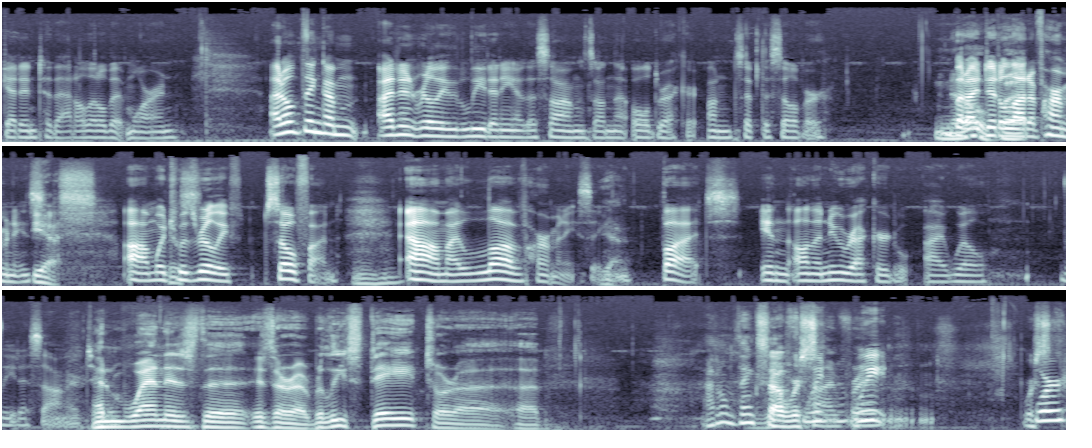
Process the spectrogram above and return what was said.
get into that a little bit more and I don't think I'm I didn't really lead any of the songs on the old record on Sip the Silver but I No, did a lot of harmonies yes. um, which was really f- so fun um, I love harmony singing Yeah. but in on the new record I will lead a song or two and when is the? Is there a release date or a? I don't think so. We're line. s- we, we, frame? we're, s- we're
